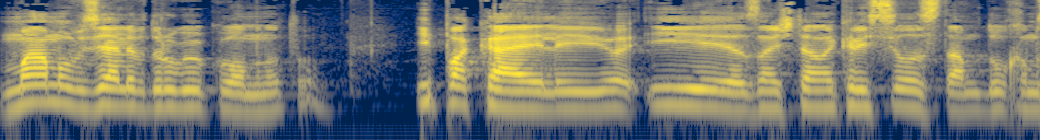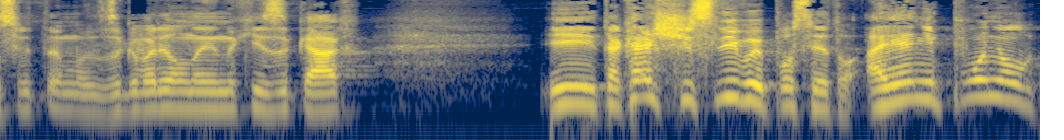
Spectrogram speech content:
Маму взяли в другую комнату и покаяли ее. И, значит, она крестилась там Духом Святым, заговорила на иных языках. И такая счастливая после этого. А я не понял,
